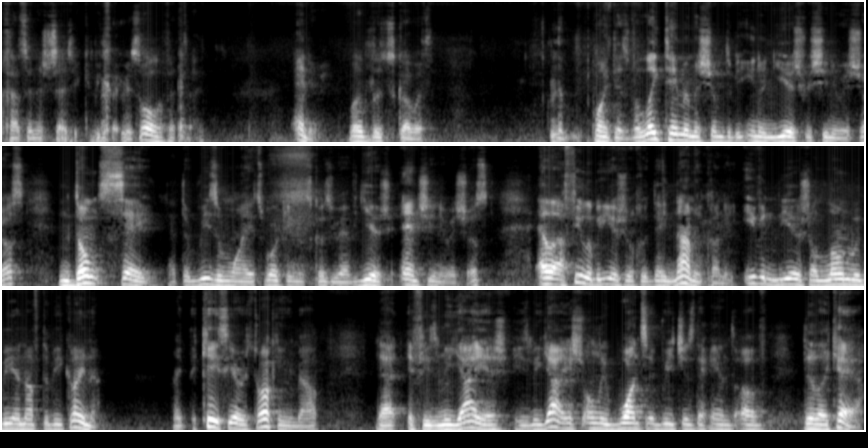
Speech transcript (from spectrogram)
Chazon Ish says you can be curious all of it. Anyway, well, let's go with. And the point is, mishum to be rishos. And don't say that the reason why it's working is because you have yish and shini rishos. Even yish alone would be enough to be kaina. Right? The case here is talking about that if he's miyayish, he's miyayish only once it reaches the hand of the lekeach.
